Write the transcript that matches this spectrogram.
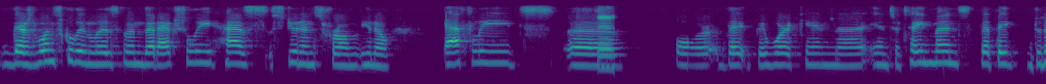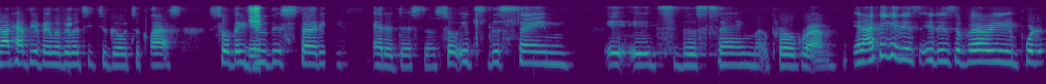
there's one school in lisbon that actually has students from you know athletes uh, mm. or they, they work in uh, entertainment that they do not have the availability to go to class so they yeah. do this study at a distance so it's the same it's the same program. And i think it is it is a very important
